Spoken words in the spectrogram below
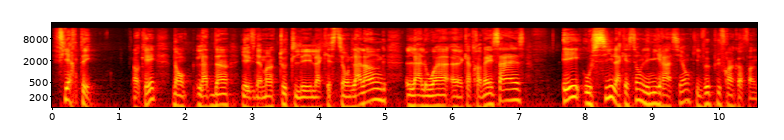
fierté. OK? Donc, là-dedans, il y a évidemment toute la question de la langue, la loi 96 euh, et aussi la question de l'immigration qu'il veut plus francophone.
